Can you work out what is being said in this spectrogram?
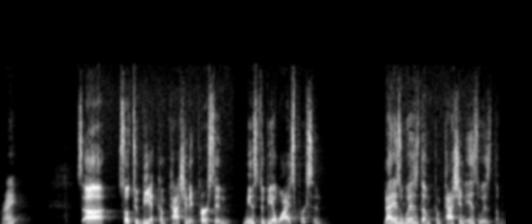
right? Uh, so to be a compassionate person means to be a wise person. That is wisdom. Compassion is wisdom,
